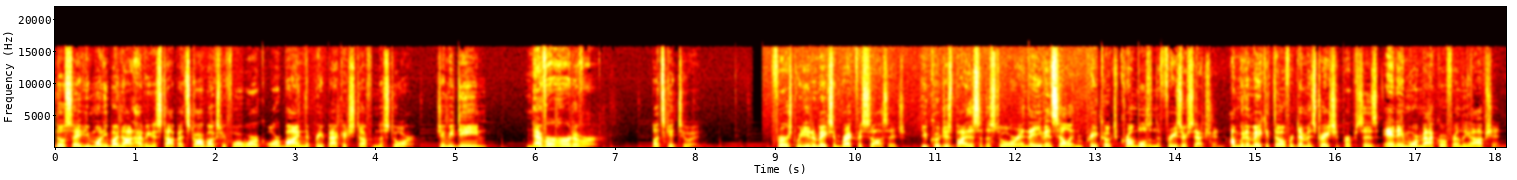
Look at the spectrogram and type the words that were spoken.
They'll save you money by not having to stop at Starbucks before work or buying the prepackaged stuff from the store. Jimmy Dean? Never heard of her. Let's get to it. First, we need to make some breakfast sausage. You could just buy this at the store, and they even sell it in pre cooked crumbles in the freezer section. I'm going to make it though for demonstration purposes and a more macro friendly option.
